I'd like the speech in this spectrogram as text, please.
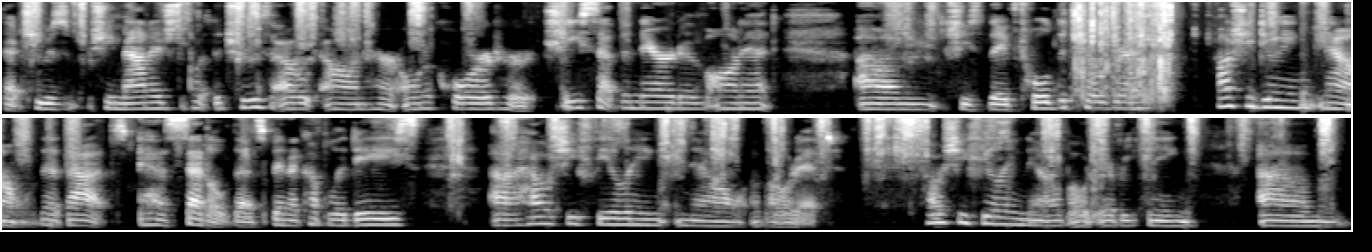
that she was she managed to put the truth out on her own accord her she set the narrative on it um, she's they've told the children. How's she doing now that that has settled? That's been a couple of days. Uh, how is she feeling now about it? How is she feeling now about everything? Um,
